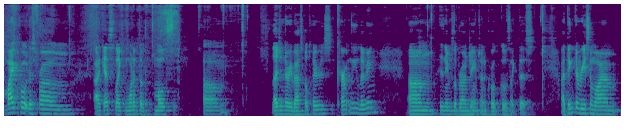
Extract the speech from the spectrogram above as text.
my quote is from, I guess, like one of the most um, legendary basketball players currently living. Um, his name is LeBron James, and the quote goes like this: "I think the reason why I'm,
